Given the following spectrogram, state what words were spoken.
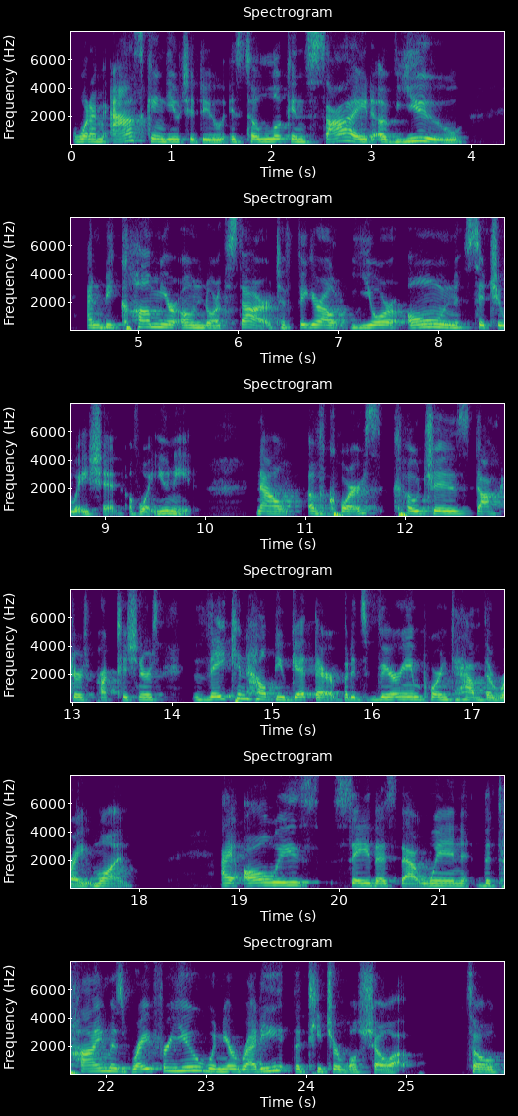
what i'm asking you to do is to look inside of you and become your own north star to figure out your own situation of what you need now, of course, coaches, doctors, practitioners, they can help you get there, but it's very important to have the right one. I always say this that when the time is right for you, when you're ready, the teacher will show up. So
